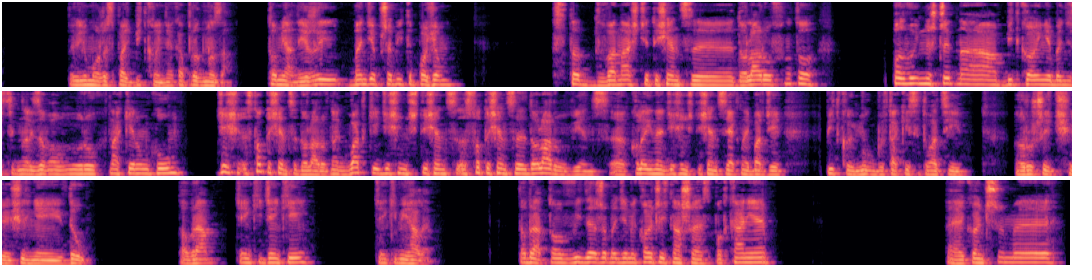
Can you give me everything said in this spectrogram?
To ile może spać Bitcoin? Jaka prognoza? Tomian, jeżeli będzie przebity poziom 112 tysięcy dolarów, no to podwójny szczyt na Bitcoinie będzie sygnalizował ruch na kierunku 10, 100 tysięcy dolarów, na gładkie 10 tysięcy, 100 tysięcy dolarów, więc e, kolejne 10 tysięcy jak najbardziej Bitcoin mógłby w takiej sytuacji ruszyć silniej w dół. Dobra, dzięki, dzięki. Dzięki Michale. Dobra, to widzę, że będziemy kończyć nasze spotkanie. E, Kończymy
